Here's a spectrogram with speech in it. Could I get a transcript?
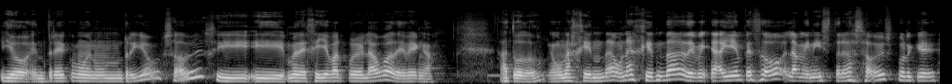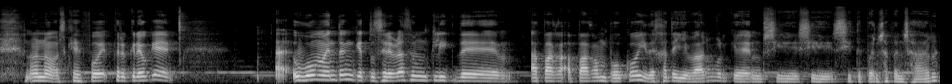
Yo entré como en un río, ¿sabes? Y, me dejé llevar por el agua de venga, a todo, una agenda, una agenda, de, ahí empezó la ministra, ¿sabes? Porque, no, no, es que fue, pero creo que hubo un momento en que tu cerebro hace un clic de apaga, apaga un poco y déjate llevar, porque si, si, si te pones a pensar,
